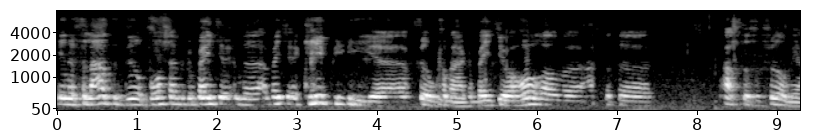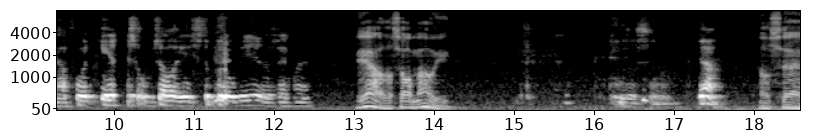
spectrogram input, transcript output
in een verlaten deel bos heb ik een beetje een, eh, een, beetje een creepy eh, film gemaakt. Een beetje horrorachtige achtige film, ja. Voor het eerst om zo eens te proberen, zeg maar. Ja, dat is wel mooi. Dus, eh, ja. Dat is eh,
